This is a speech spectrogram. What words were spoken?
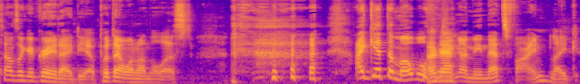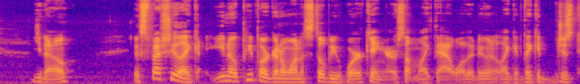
Sounds like a great idea. Put that one on the list. I get the mobile Okay. thing. I mean, that's fine. Like, you know, especially like, you know, people are going to want to still be working or something like that while they're doing it. Like, if they could just,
